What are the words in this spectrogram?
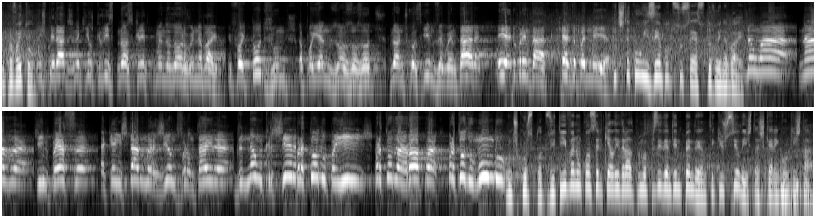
aproveitou. Inspirados naquilo que disse o nosso querido comendador Rui Nabeiro. E foi todos juntos, apoiando-nos uns aos outros, que nós nos conseguimos aguentar e enfrentar esta pandemia. E destacou o exemplo de sucesso de Rui Nabeiro. Não há nada que impeça a quem está numa região de fronteira de não crescer para todo o país, para toda a Europa, para todo o mundo. Um discurso pela positiva num conselho que é liderado por uma presidente independente e que os socialistas querem conquistar.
